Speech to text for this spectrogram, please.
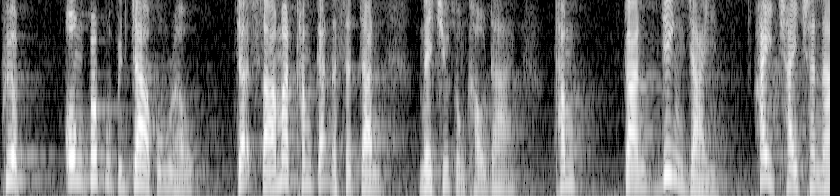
เพื่อองค์พระผู้เป็นเจ้าของเรา จะสามารถทำการอัศจรรย์ในชีวิตของเขาได้ทำการยิ่งใหญ่ให้ชัยชนะ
